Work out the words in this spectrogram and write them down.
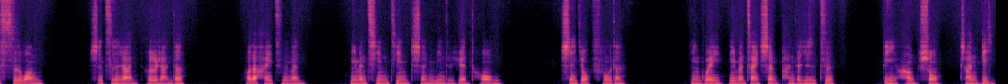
死亡，是自然而然的。我的孩子们，你们亲近生命的源头是有福的，因为你们在审判的日子必昂首站立。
